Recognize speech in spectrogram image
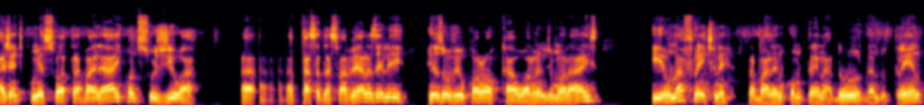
a gente começou a trabalhar e quando surgiu a, a, a Taça das Favelas, ele resolveu colocar o Orlando de Moraes e eu na frente, né? Trabalhando como treinador, dando treino.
